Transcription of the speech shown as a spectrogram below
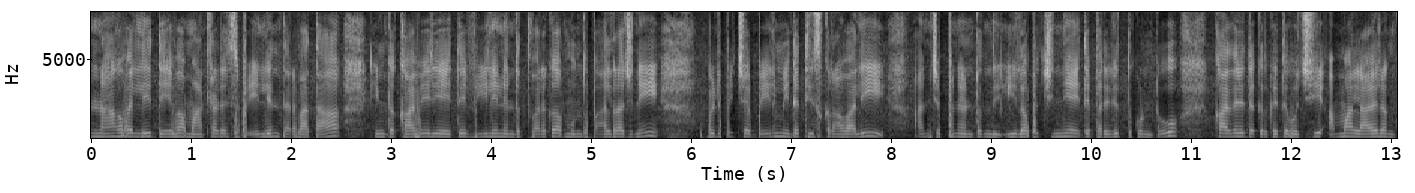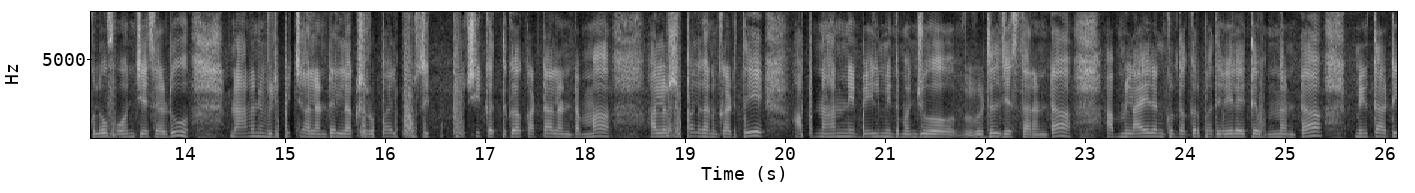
నాగవల్లి దేవ మాట్లాడేసి వెళ్ళిన తర్వాత ఇంకా కావేరి అయితే వీలైనంత త్వరగా ముందు బాలరాజుని విడిపించే బెయిల్ మీద తీసుకురావాలి అని చెప్పని అంటుంది. ఈ లోపల చిన్ని అయితే పరిగెత్తుకుంటూ కావేరి దగ్గరికి అయితే వచ్చి అమ్మ లాయర్ అంకులు ఫోన్ చేశాడు. నాన్నని విడిపించాలంటే లక్ష రూపాయలు పూసి పూచీకత్తుగా కట్టాలంటమ్మా. ఆ లక్ష రూపాయలు కనుక కడితే అప్పుడు నాన్నని బెయిల్ మీద మంజు విడుదల చేస్తారంట. ఆ లాయర్ అంకుల్ దగ్గర పదివేలు అయితే ఉందంట. మిగతాటి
